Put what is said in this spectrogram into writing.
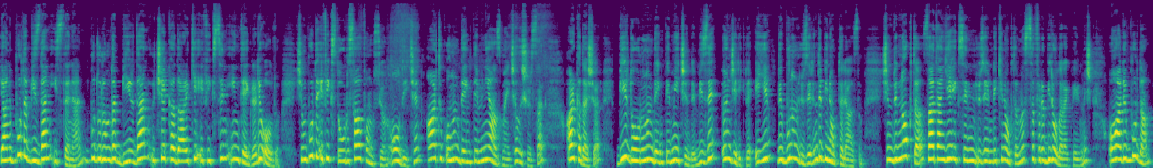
Yani burada bizden istenen bu durumda 1'den 3'e kadarki fx'in integrali oldu. Şimdi burada fx doğrusal fonksiyon olduğu için artık onun denklemini yazmaya çalışırsak Arkadaşlar bir doğrunun denklemi içinde bize öncelikle eğim ve bunun üzerinde bir nokta lazım. Şimdi nokta zaten y ekseninin üzerindeki noktamız 0'a 1 olarak verilmiş. O halde buradan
